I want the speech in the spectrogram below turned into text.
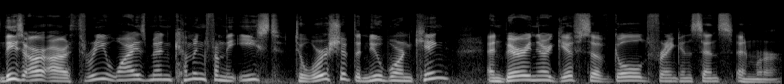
These are our three wise men coming from the east to worship the newborn king and bearing their gifts of gold, frankincense, and myrrh.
